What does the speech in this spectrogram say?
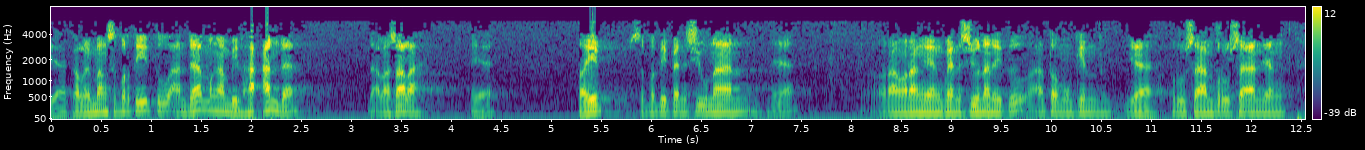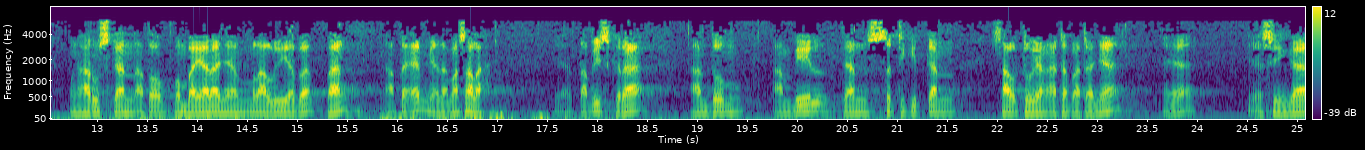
Ya, kalau memang seperti itu, Anda mengambil hak Anda, tidak masalah. Ya, Taib seperti pensiunan, ya, orang-orang yang pensiunan itu atau mungkin ya perusahaan-perusahaan yang mengharuskan atau pembayarannya melalui apa bank ATM ya tidak masalah. Ya, tapi segera antum ambil dan sedikitkan saldo yang ada padanya ya, ya sehingga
